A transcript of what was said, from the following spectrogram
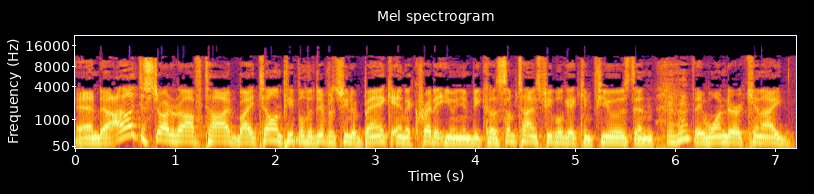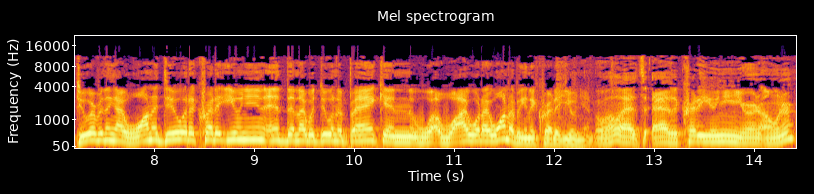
And uh, I like to start it off, Todd, by telling people the difference between a bank and a credit union because sometimes people get confused and mm-hmm. they wonder, can I do everything I want to do at a credit union and then I would do in a bank, and wh- why would I want to be in a credit union? Well, as as a credit union, you're an owner,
